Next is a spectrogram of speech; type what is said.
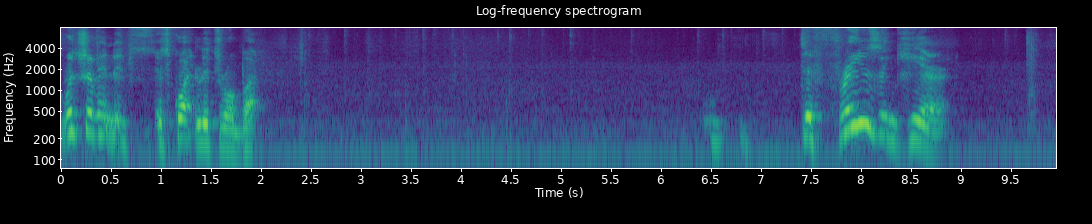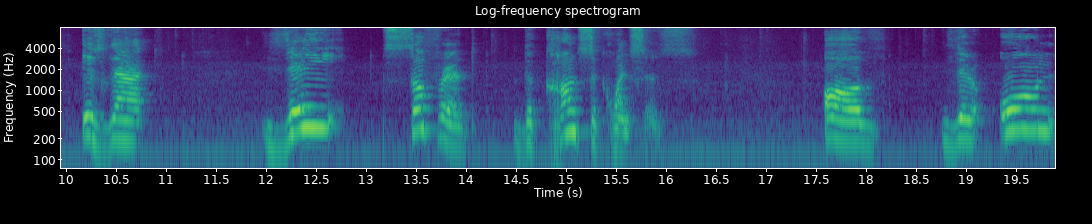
Which I mean, it's it's quite literal, but the phrasing here is that they suffered the consequences of their own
